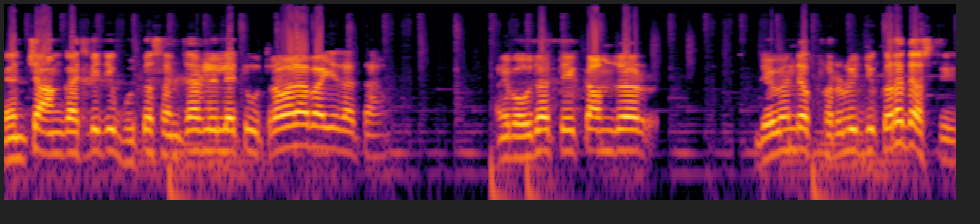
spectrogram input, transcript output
यांच्या अंगातली जी भूतं संचारलेली आहे ती उतरवायला पाहिजेत आता. आणि बहुधा ते काम जर देवेंद्र फडणवीसजी करत असतील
